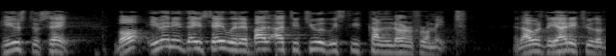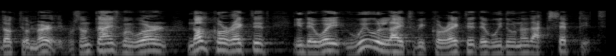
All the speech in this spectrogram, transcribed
he used to say, well, even if they say with a bad attitude, we still can learn from it. And that was the attitude of Dr. Murray. Sometimes when we're not corrected in the way we would like to be corrected, that we do not accept it.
